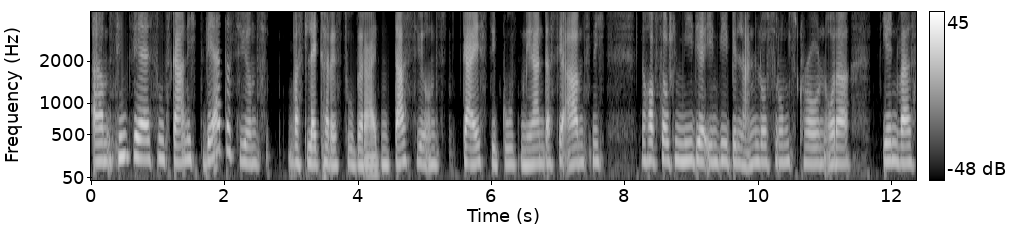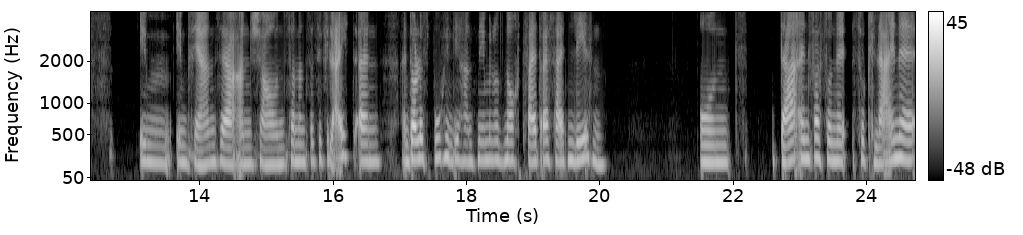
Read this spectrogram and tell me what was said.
ähm, sind wir es uns gar nicht wert, dass wir uns was Leckeres zubereiten, dass wir uns geistig gut nähern, dass wir abends nicht noch auf Social Media irgendwie belanglos rumscrollen oder irgendwas im, im Fernseher anschauen, sondern dass wir vielleicht ein, ein tolles Buch in die Hand nehmen und noch zwei, drei Seiten lesen. Und da einfach so eine so kleine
